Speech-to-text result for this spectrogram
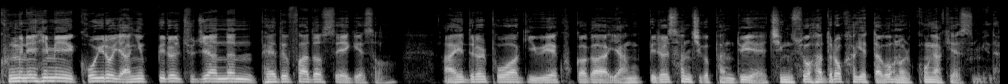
국민의힘이 고의로 양육비를 주지 않는 배드파더스에게서 아이들을 보호하기 위해 국가가 양육비를 선지급한 뒤에 징수하도록 하겠다고 오늘 공약했습니다.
